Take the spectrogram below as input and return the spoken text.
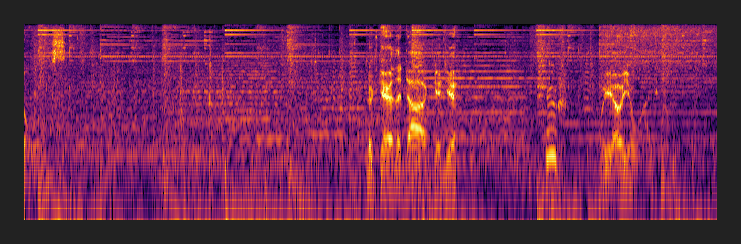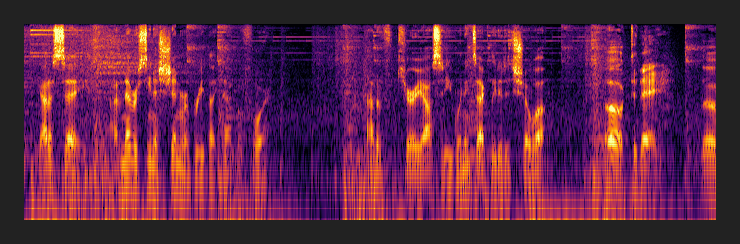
Now I know what he's saying. Took care of the dog, did you? Whew. We owe you one. Gotta say, I've never seen a Shinra breed like that before. Out of curiosity, when exactly did it show up? Oh, today. The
